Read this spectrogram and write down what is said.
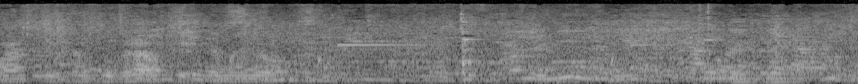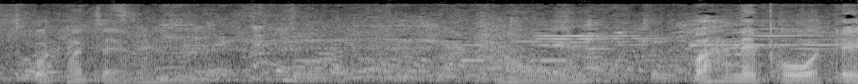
วันคือทำคุณเราเกตจะมาโยกเออ กดหัวใจไว้หนูว่าในโพดดิ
